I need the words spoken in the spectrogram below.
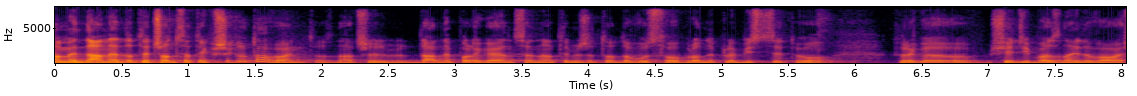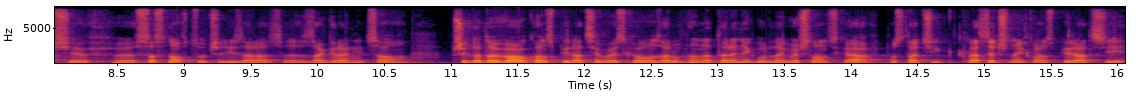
Mamy dane dotyczące tych przygotowań, to znaczy dane polegające na tym, że to dowództwo obrony plebiscytu, którego siedziba znajdowała się w Sosnowcu, czyli zaraz za granicą, przygotowywało konspirację wojskową zarówno na terenie Górnego Śląska w postaci klasycznej konspiracji,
